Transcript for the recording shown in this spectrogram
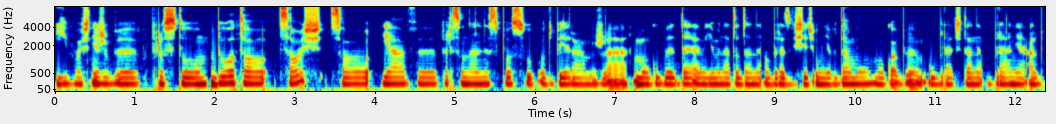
I właśnie, żeby po prostu było to coś, co ja w personalny sposób odbieram, że mógłby, dajemy na to dany obraz wisieć u mnie w domu, mogłabym ubrać dane ubrania, albo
